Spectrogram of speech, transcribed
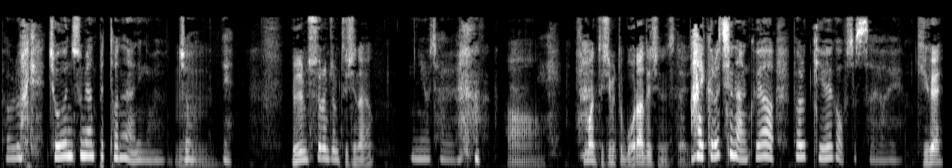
별로 이렇게 좋은 수면 패턴은 아닌 거죠. 음. 예. 요즘 술은 좀 드시나요? 아니요, 잘. 아, 한 번 드시면 또 몰아 드시는 스타일. 아니 그렇지는 않고요. 별 기회가 없었어요. 예. 기회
